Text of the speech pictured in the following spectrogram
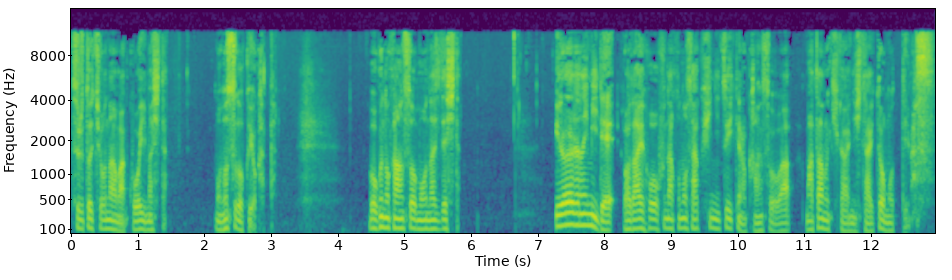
すると長男はこう言いました。ものすごく良かった。僕の感想も同じでした。いろいろな意味で話題豊富なこの作品についての感想はまたの機会にしたいと思っています。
